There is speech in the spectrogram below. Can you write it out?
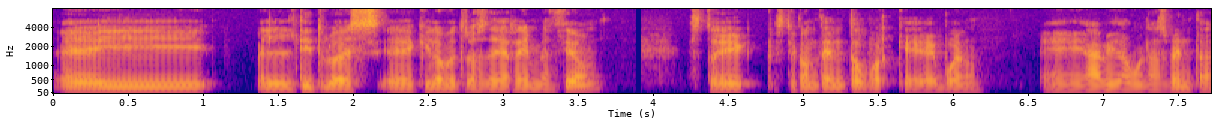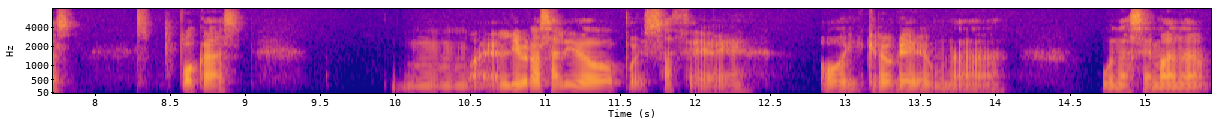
Eh, y el título es eh, Kilómetros de Reinvención. Estoy, estoy contento porque, bueno, eh, ha habido algunas ventas, pocas. Mm, el libro ha salido pues hace hoy creo que una, una semana,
